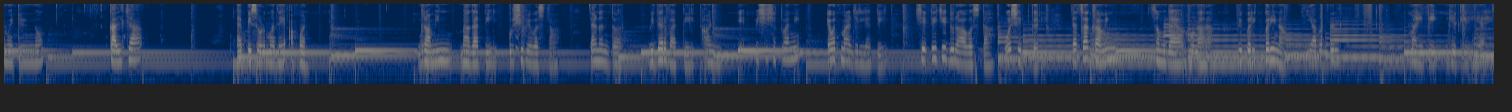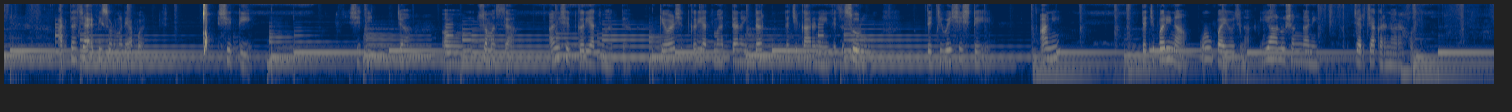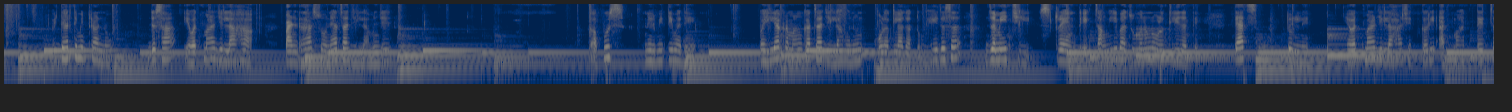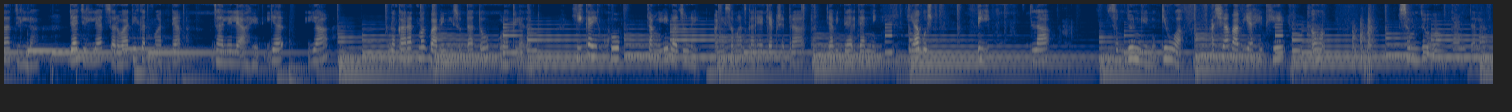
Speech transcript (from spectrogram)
मित्रमैत्रिणींनो कालच्या एपिसोडमध्ये आपण ग्रामीण भागातील कृषी व्यवस्था त्यानंतर विदर्भातील आणि विशेषत्वाने यवतमाळ जिल्ह्यातील शेतीची दुरावस्था व शेतकरी त्याचा ग्रामीण समुदायावर होणारा विपरीत परिणाम याबद्दल माहिती घेतलेली आहे. आत्ताच्या एपिसोडमध्ये आपण शेती शेतीच्या समस्या आणि शेतकरी आत्महत्या. केवळ शेतकरी आत्महत्या नाही तर त्याची कारणे त्याचं स्वरूप त्याची वैशिष्ट्ये आणि त्याचे परिणाम व उपाययोजना या अनुषंगाने चर्चा करणार आहोत. विद्यार्थी मित्रांनो जसा यवतमाळ जिल्हा हा पांढरा सोन्याचा जिल्हा म्हणजे कापूस निर्मितीमध्ये पहिल्या क्रमांकाचा जिल्हा म्हणून ओळखला जातो. हे जसं जमेची स्ट्रेंथ एक चांगली बाजू म्हणून ओळखली जाते त्याच तुलनेत यवतमाळ जिल्हा हा शेतकरी आत्महत्येचा जिल्हा ज्या जिल्ह्यात सर्वाधिक आत्महत्या झालेल्या आहेत. या या नकारात्मक बाबींनी सुद्धा तो ओळखला जातो. ही काही खूप चांगली बाजू नाही आणि समाजकार्याच्या क्षेत्राच्या विद्यार्थ्यांनी या गोष्टीला समजून घेणं किंवा अशा बाबी आहेत हे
